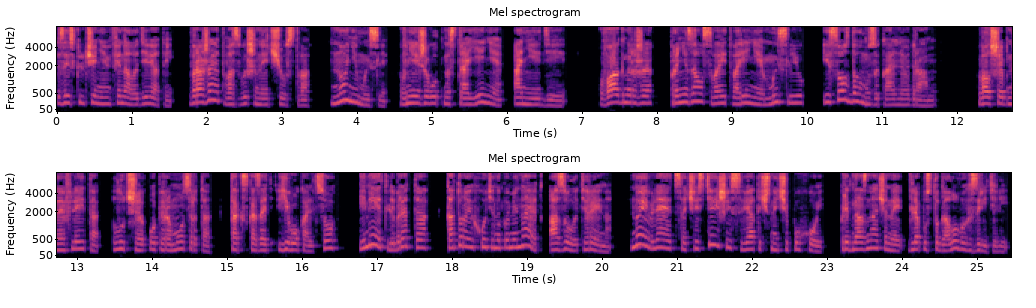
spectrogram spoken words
за исключением финала девятой, выражает возвышенные чувства, но не мысли. В ней живут настроения, а не идеи. Вагнер же пронизал свои творения мыслью и создал музыкальную драму. «Волшебная флейта», лучшая опера Моцарта, так сказать, его кольцо, имеет либретто, которое хоть и напоминает о золоте Рейна, но является чистейшей святочной чепухой, предназначенной для пустоголовых зрителей,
